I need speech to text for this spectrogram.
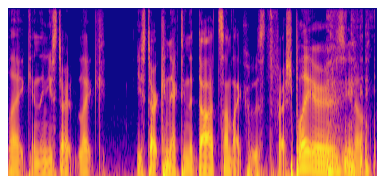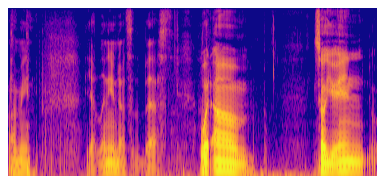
like and then you start like you start connecting the dots on like who's the fresh players you know? I mean yeah linear notes are the best. What um so you're in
